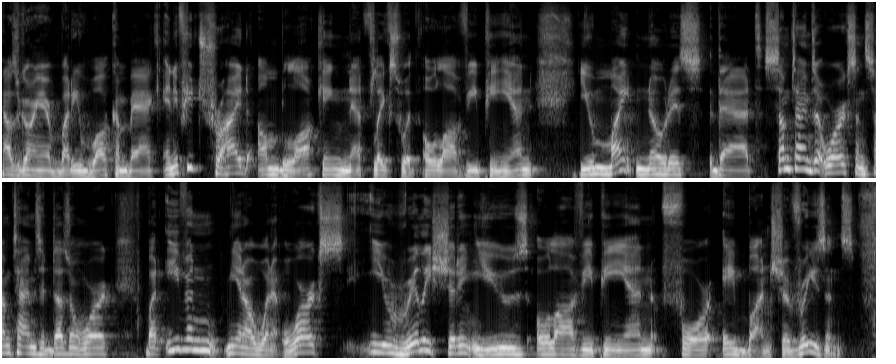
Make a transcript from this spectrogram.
How's it going, everybody? Welcome back. And if you tried unblocking Netflix with Hola VPN, you might notice that sometimes it works and sometimes it doesn't work. But even, you know, when it works, you really shouldn't use Hola VPN for a bunch of reasons.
